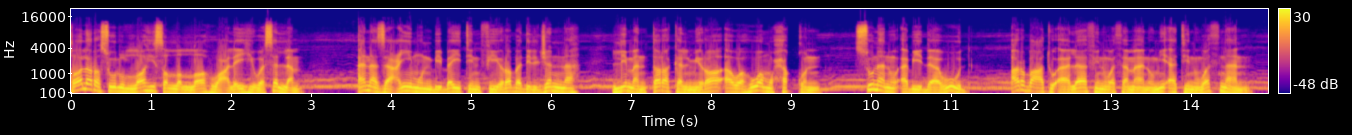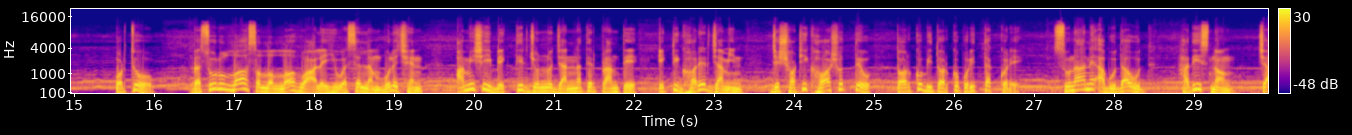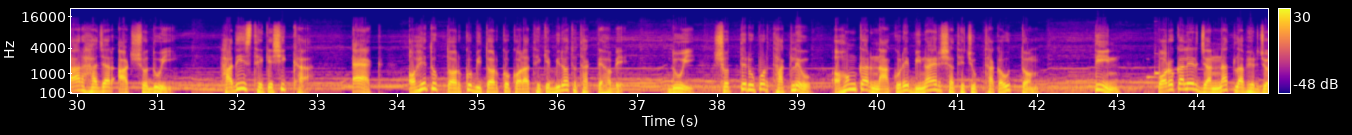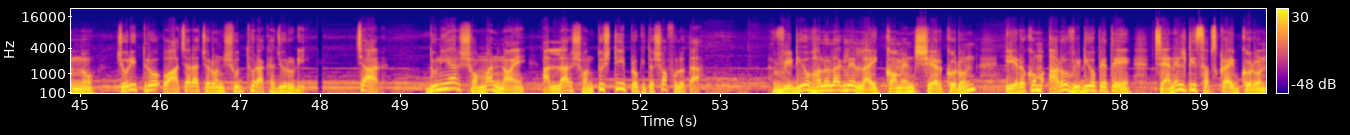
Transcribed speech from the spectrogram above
قال رسول الله صلى الله عليه وسلم أنا زعيم ببيت في ربد الجنة لمن ترك المراء وهو محق سنن أبي داود أربعة آلاف وثمانمائة واثنان অর্থ রসুল্লাহ সাল্লাহ আলহি ওয়াসাল্লাম বলেছেন আমি সেই ব্যক্তির জন্য জান্নাতের প্রান্তে একটি ঘরের জামিন যে সঠিক হওয়া সত্ত্বেও তর্ক বিতর্ক পরিত্যাগ করে সুনানে আবু দাউদ হাদিস নং চার হাজার আটশো দুই। হাদিস থেকে শিক্ষা। এক, অহেতুক তর্ক বিতর্ক করা থেকে বিরত থাকতে হবে। দুই, সত্যের উপর থাকলেও অহংকার না করে বিনয়ের সাথে চুপ থাকা উত্তম। তিন, পরকালের জান্নাত লাভের জন্য চরিত্র ও আচার আচরণ শুদ্ধ রাখা জরুরি। চার, দুনিয়ার সম্মান নয়, আল্লাহর সন্তুষ্টিই প্রকৃত সফলতা। ভিডিও ভালো লাগলে লাইক কমেন্ট শেয়ার করুন। এরকম আরও ভিডিও পেতে চ্যানেলটি সাবস্ক্রাইব করুন।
